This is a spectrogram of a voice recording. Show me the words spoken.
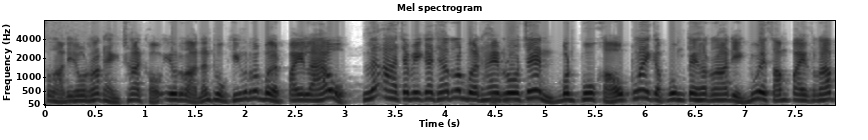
สถานีโทรทัศน์แห่งชาติของอิหร่านนั้นถูกทิ้งระเบิดไปแล้ว และอาจจะมีการใช้ระเบิดไฮโดรเจน บนภูเขาใกล้กับกรุงเตหะรานอีกด้วยซ้ำไปครับ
